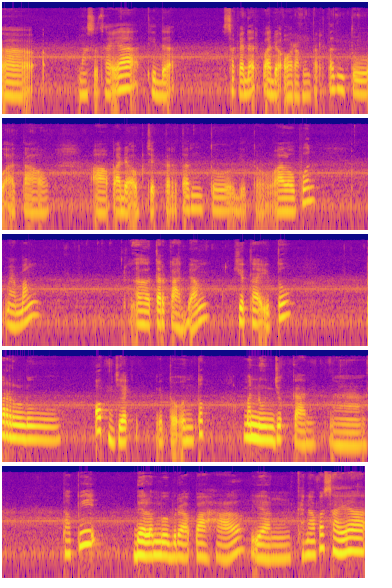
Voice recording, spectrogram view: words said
Uh, maksud saya tidak sekadar pada orang tertentu atau uh, pada objek tertentu gitu. Walaupun memang uh, terkadang kita itu perlu objek gitu untuk menunjukkan. Nah tapi dalam beberapa hal yang kenapa saya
